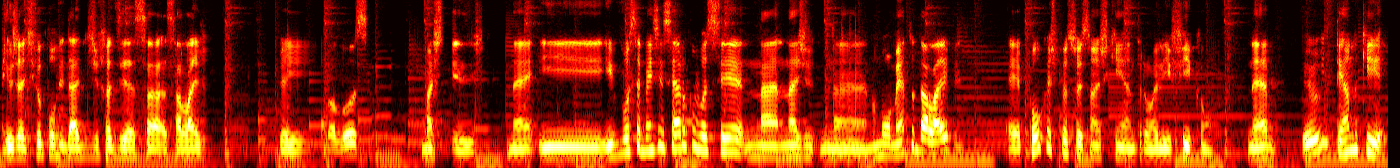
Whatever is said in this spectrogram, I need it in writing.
eu já tive a oportunidade de fazer essa, essa live aí da louça umas vezes, né? E, e vou ser bem sincero com você, na, na, na no momento da live, é, poucas pessoas são as que entram ali e ficam, né? Eu entendo que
